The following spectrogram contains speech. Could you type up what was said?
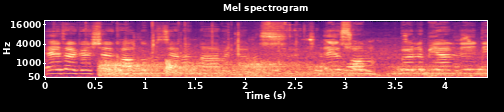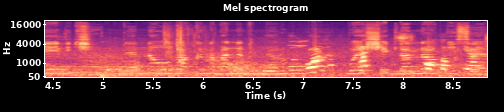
Evet arkadaşlar kaldığımız yerden devam ediyoruz. En son böyle bir yerde değildik. Yani ne oldu hakkında ben de bilmiyorum. Bu eşekler ne yaptıysa yani.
